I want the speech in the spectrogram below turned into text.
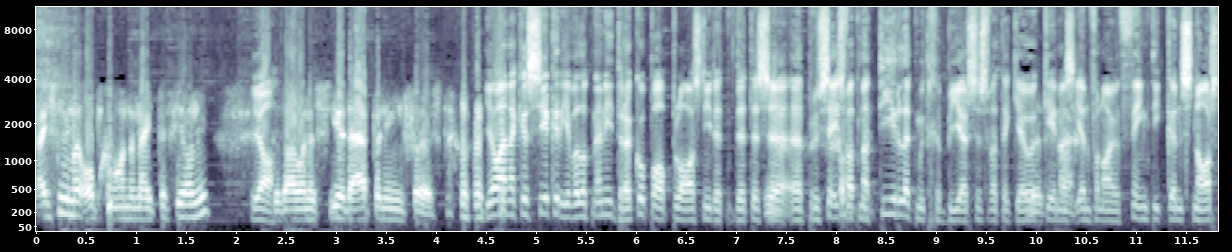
wys nie my opgewondenheid te veel nie. Ja. Because I want to see it happening first. ja, en ek is seker jy wil ook nou nie druk op haar plaas nie. Dit dit is 'n Ja. proses wat natuurlik moet gebeur soos wat ek jou ook Dis ken as een van daai authentic kunstenaars.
